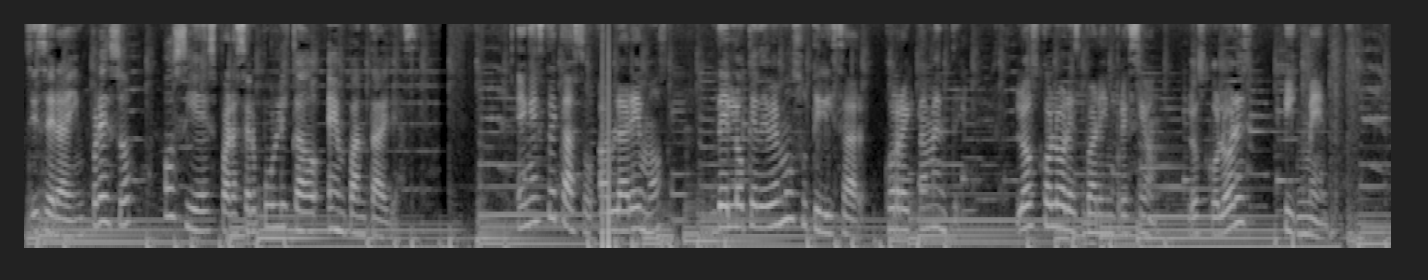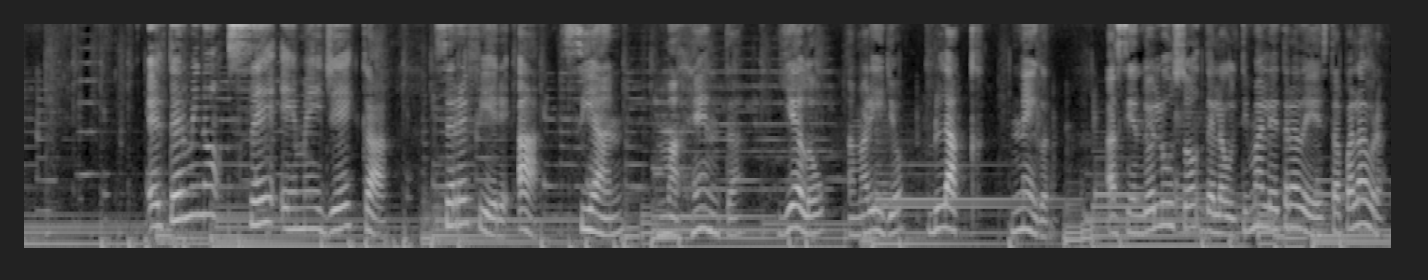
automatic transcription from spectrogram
si será impreso o si es para ser publicado en pantallas. En este caso hablaremos de lo que debemos utilizar correctamente, los colores para impresión, los colores pigmentos. El término CMYK se refiere a cian, magenta, yellow, amarillo, black, negro, haciendo el uso de la última letra de esta palabra.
